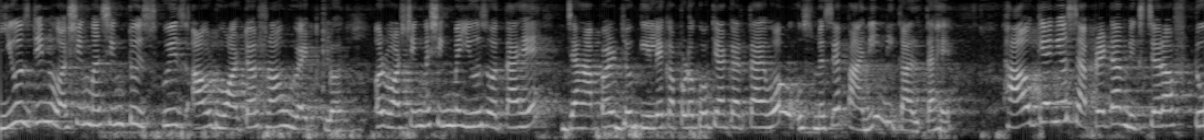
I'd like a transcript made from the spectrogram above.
Use in washing machine to squeeze out water from wet cloth और वॉशिंग मशीन में यूज़ होता है जहाँ पर जो गीले कपड़ों को क्या करता है वो उसमें से पानी निकालता है। How can you separate a mixture of two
